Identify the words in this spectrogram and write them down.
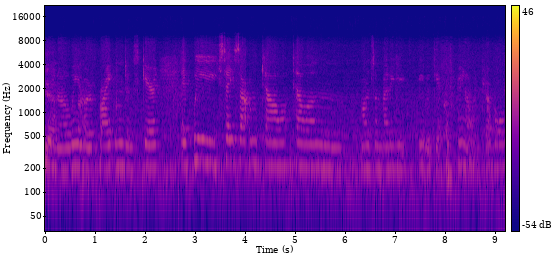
Yeah. You know, we Uh-huh. were frightened and scared. If we say something, tell, tell on, on somebody, we would get, you know, in trouble.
